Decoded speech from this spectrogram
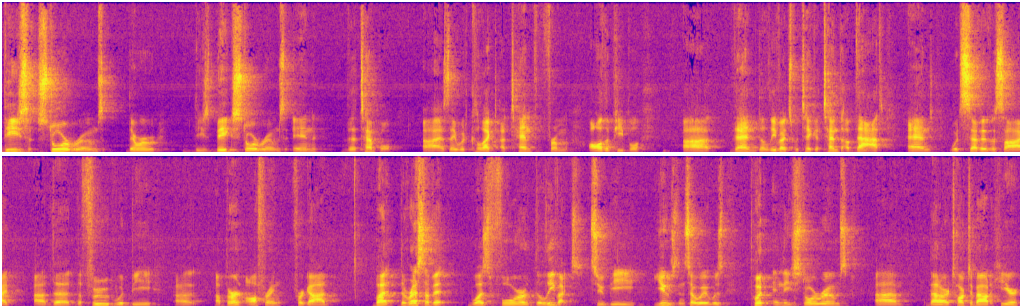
these storerooms, there were these big storerooms in the temple uh, as they would collect a tenth from all the people. Uh, then the Levites would take a tenth of that and would set it aside. Uh, the, the food would be a burnt offering for God, but the rest of it was for the Levites to be used. And so it was put in these storerooms um, that are talked about here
